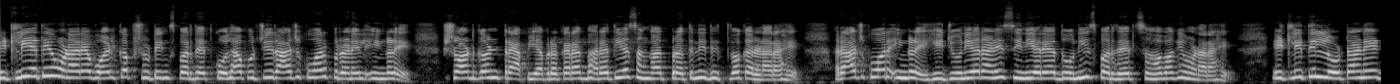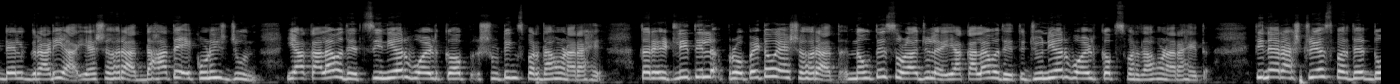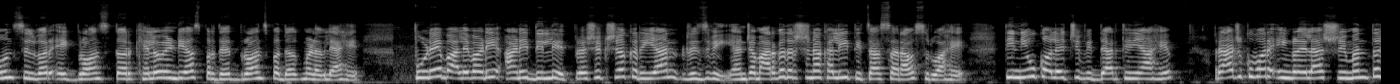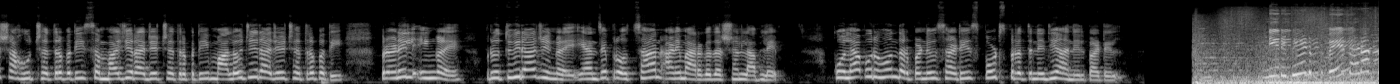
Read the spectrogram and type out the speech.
Italy येथे होणाऱ्या world cup shooting स्पर्धेत कोल्हापूरची राजकुमार प्रणिल इंगळे शॉटगन ट्रॅप या प्रकारात भारतीय संघात प्रतिनिधित्व करणार आहे. राजकुमार इंगळे ही ज्युनियर आणि सिनियर या दोन्ही स्पर्धेत सहभागी होणार आहे. इटलीतील लोटाणे डेल ग्राडिया या शहरात दहा ते एकोणीस जून या कालावधीत सिनियर वर्ल्ड कप शूटिंग स्पर्धा होणार आहे. तर इटलीतील प्रोपेटो या शहरात नऊ ते सोळा जुलै या कालावधीत ज्युनियर वर्ल्ड कप स्पर्धा होणार आहेत. तिने राष्ट्रीय स्पर्धेत दोन सिल्वर एक ब्रॉन्झ तर खेलो इंडिया स्पर्धेत ब्रॉन्झ पदक मिळवले आहे. पुणे बालेवाडी आणि दिल्लीत प्रशिक्षक रियान रिझवी यांच्या मार्गदर्शनाखाली तिचा सराव सुरू आहे. ती न्यू कॉलेजची विद्यार्थिनी आहे. राजकुमार इंगळेला श्रीमंत शाहू छत्रपती संभाजीराजे छत्रपती मालोजीराजे छत्रपती प्रणील इंगळे पृथ्वीराज इंगळे यांचे प्रोत्साहन आणि मार्गदर्शन लाभले. कोल्हापूरहून दर्पण न्यूजसाठी स्पोर्ट्स प्रतिनिधी अनिल पाटील. निर्भीड बेधडक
